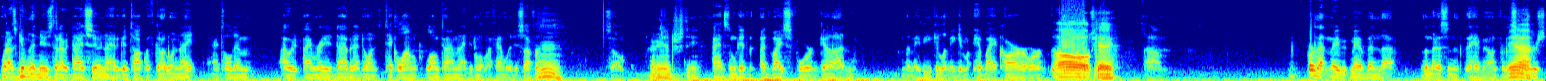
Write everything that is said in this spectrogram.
when I was given the news that I would die soon, I had a good talk with God one night. I told him I would I am ready to die, but I don't want it to take a long long time, and I didn't want my family to suffer. Mm. So Very interesting. I had some good advice for God that maybe you could let me get hit by a car or. Oh, okay. Um, part of that may may have been the the medicine that they had me on for the Yeah. seizures.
